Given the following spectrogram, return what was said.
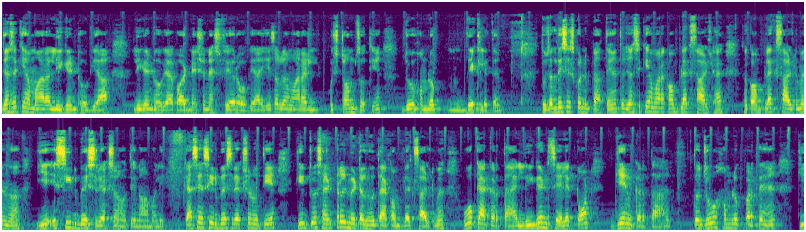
जैसे कि हमारा लीगेंट हो गया लीगेंट हो गया कोऑर्डिनेशन स्फेयर हो गया, ये सब हमारा कुछ टर्म्स होती हैं, जो हम लोग, देख लेते हैं। तो जल्दी से इसको निपटाते हैं। तो जैसे कि हमारा कॉम्प्लेक्स साल्ट है तो कॉम्प्लेक्स साल्ट में ना ये एसिड बेस्ड रिएक्शन होती है नॉर्मली कैसे एसिड बेस्ड रिएक्शन होती है कि जो सेंट्रल मेटल होता है कॉम्प्लेक्स साल्ट में, वो क्या करता है? लीगेंड से इलेक्ट्रॉन गेन करता है। तो जो हम लोग पढ़ते हैं कि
